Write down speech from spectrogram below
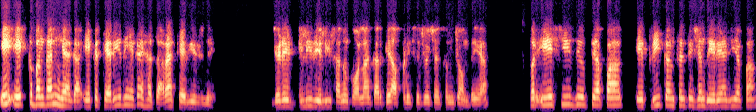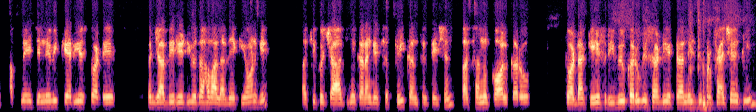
ਇਹ ਇੱਕ ਬੰਦਾ ਨਹੀਂ ਹੈਗਾ ਇੱਕ ਕੈਰੀਅਰ ਨਹੀਂ ਹੈਗਾ ਹਜ਼ਾਰਾਂ ਕੈਰੀਅਰਸ ਨੇ। ਜਿਹੜੇ ਡੇਲੀ ਡੇਲੀ ਸਾਨੂੰ ਕਾਲਾਂ ਕਰਕੇ ਆਪਣੀ ਸਿਚੁਏਸ਼ਨ ਸਮਝਾਉਂਦੇ ਆ। ਪਰ ਇਸ ਚੀਜ਼ ਦੇ ਉੱਤੇ ਆਪਾਂ ਇਹ ਫ੍ਰੀ ਕੰਸਲਟੇਸ਼ਨ ਦੇ ਰਹੇ ਹਾਂ ਜੀ ਆਪਾਂ। ਆਪਣੇ ਜਿੰਨੇ ਵੀ ਕੈਰੀਅਰਸ ਤੁਹਾਡੇ ਪੰਜਾਬੀ ਰੇਡੀਓ ਦਾ ਹਵਾਲਾ ਦੇ ਕੇ ਆਉਣਗੇ, ਅਸੀਂ ਕੋਈ ਚਾਰਜ ਨਹੀਂ ਕਰਾਂਗੇ ਇਟਸ ਫ੍ਰੀ ਕੰਸਲਟੇਸ਼ਨ ਬਸ ਸਾਨੂੰ ਕਾਲ ਕਰੋ, ਤੁਹਾਡਾ ਕੇਸ ਰਿਵਿਊ ਕਰੂਗੀ ਸਾਡੀ ਅਟਾਰਨੀਜ਼ ਦੀ ਪ੍ਰੋਫੈਸ਼ਨਲ ਟੀਮ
